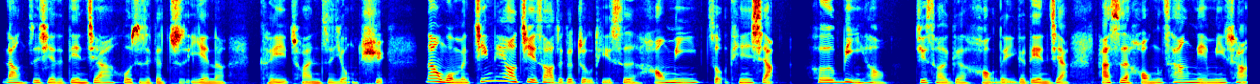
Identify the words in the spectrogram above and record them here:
让这些的店家或是这个职业呢，可以传之永续。那我们今天要介绍这个主题是好米走天下，何必哈？介绍一个好的一个店家，他是红仓碾米厂。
